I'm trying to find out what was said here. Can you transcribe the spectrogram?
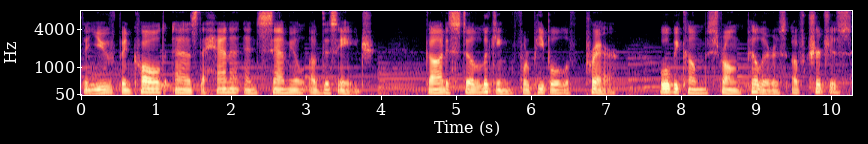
that you've been called as the Hannah and Samuel of this age. God is still looking for people of prayer will become strong pillars of churches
